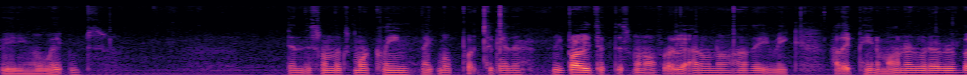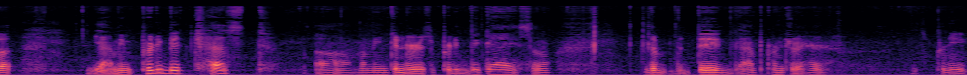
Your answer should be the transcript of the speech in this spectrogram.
fading away. Oops. Then this one looks more clean, like more put together. You probably took this one off early. I don't know how they make how they paint them on or whatever, but yeah, I mean, pretty big chest. Um, I mean, Jinder is a pretty big guy, so the the big crunch right here, it's pretty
